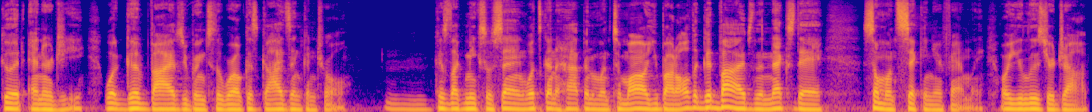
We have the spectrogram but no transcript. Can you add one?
good energy, what good vibes you bring to the world, because God's in control. Mm-hmm. Because, like Meeks was saying, what's going to happen when tomorrow you brought all the good vibes and the next day someone's sick in your family or you lose your job,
